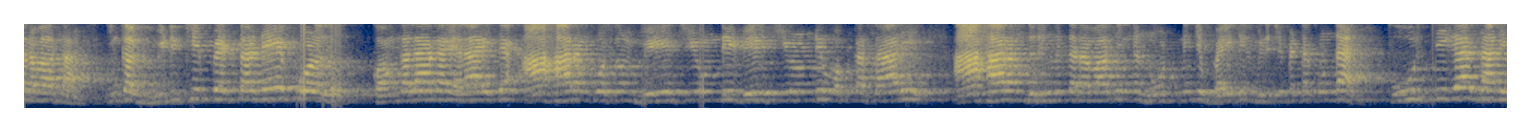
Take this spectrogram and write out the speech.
తర్వాత ఇంకా విడిచిపెట్టనే కూడదు. కొంగలాగా ఎలా అయితే ఆహారం కోసం వేచి ఉండి వేచి ఉండి ఒక్కసారి ఆహారం దొరికిన తర్వాత ఇంకా నోటి నుంచి బయటికి విడిచిపెట్టకుండా పూర్తిగా దాని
